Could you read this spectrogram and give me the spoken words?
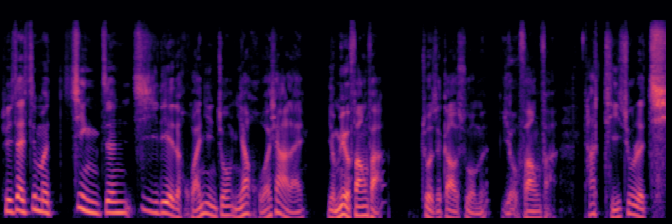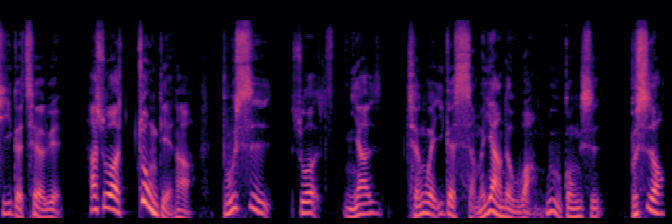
所以在这么竞争激烈的环境中，你要活下来，有没有方法？作者告诉我们有方法。他提出了七个策略。他说重点哈。不是说你要成为一个什么样的网络公司，不是哦，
